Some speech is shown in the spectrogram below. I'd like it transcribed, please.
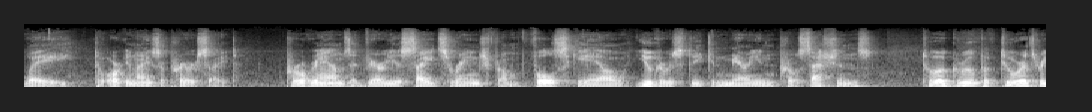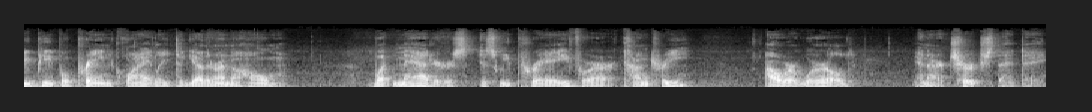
way to organize a prayer site. Programs at various sites range from full scale Eucharistic and Marian processions to a group of two or three people praying quietly together in a home. What matters is we pray for our country, our world, and our church that day.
